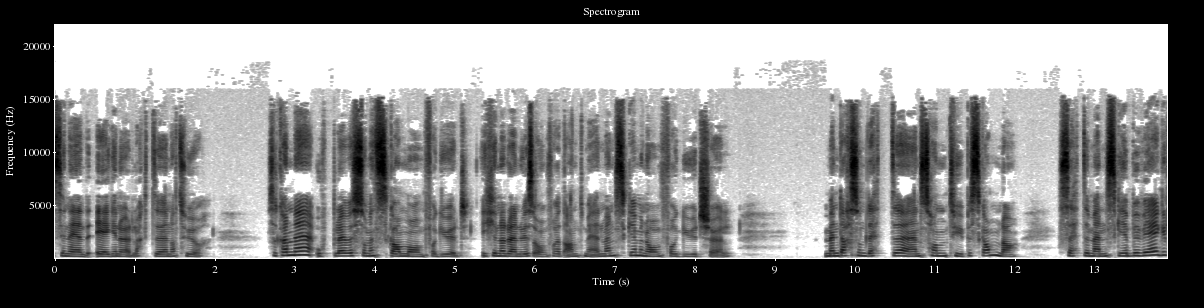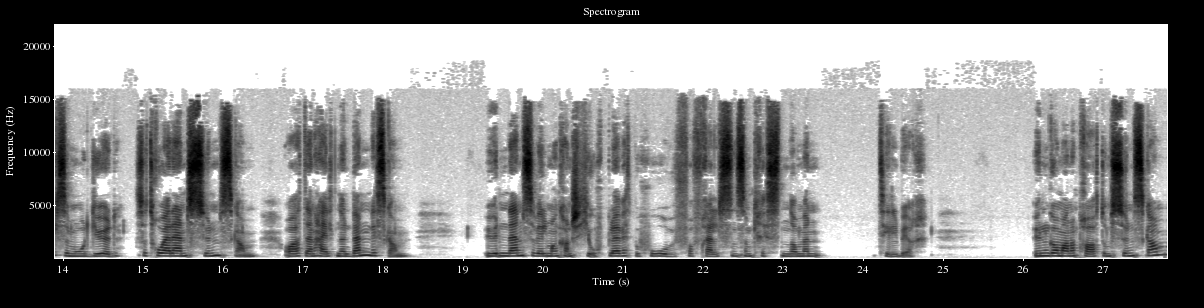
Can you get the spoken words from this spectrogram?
sin egen ødelagte natur, så kan det oppleves som en skam overfor Gud. Ikke nødvendigvis overfor et annet medmenneske, men overfor Gud sjøl. Men dersom dette er en sånn type skam, da, setter mennesket i bevegelse mot Gud, så tror jeg det er en sunn skam, og at det er en helt nødvendig skam. Uten den så vil man kanskje ikke oppleve et behov for frelsen som kristendommen tilbyr. Unngår man å prate om sunn skam,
